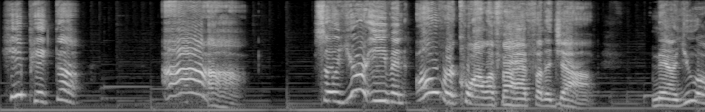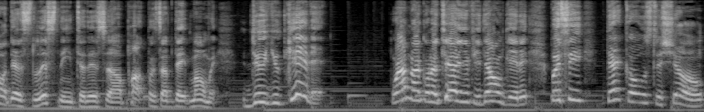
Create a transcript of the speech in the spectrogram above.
he picked up, ah, so you're even overqualified for the job. Now, you all that's listening to this uh, Park Update moment, do you get it? Well, I'm not going to tell you if you don't get it, but see, that goes to show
